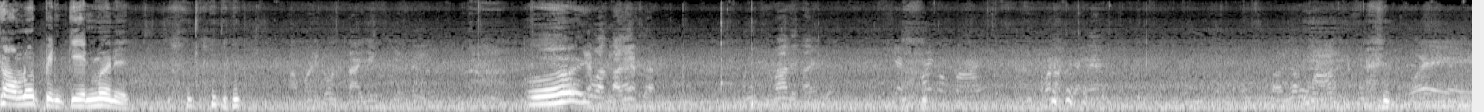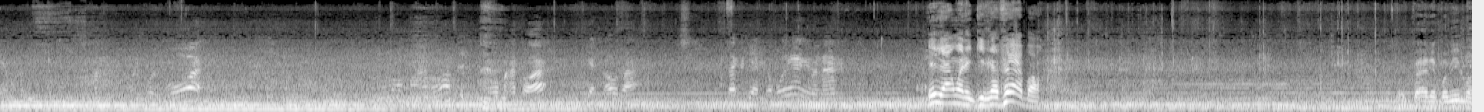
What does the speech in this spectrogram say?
ท้องรถปิ่นเกณฑ์มือนี่เอ้ยที่ว่าตายเนี่ยมาดิตายมันหนักแน่ยังมาเว้ยมันปวดโคตรมาเนาะเอามาต่อเกียดเอาซะถ้าเกียดกับมือแห้งมันนะได้ยังวันนี้กินกาแฟบ่ไฟในบ่มีบ่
